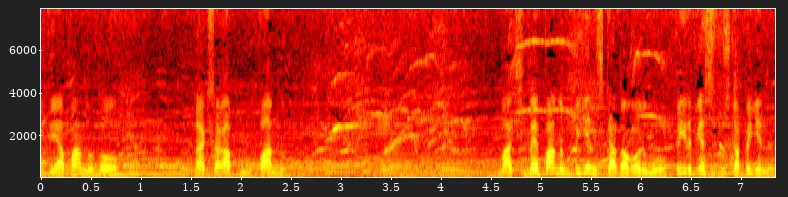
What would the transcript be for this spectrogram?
Δία πάνω εδώ. Εντάξει, αγάπη μου, πάνω. Μάξι, πάνω, μην πηγαίνεις κάτω, αγόρι μου. Πήγαινε πια στη φούσκα, πήγαινε.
